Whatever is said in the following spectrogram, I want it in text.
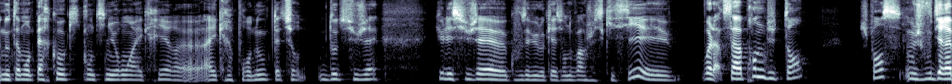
notamment Perco, qui continueront à écrire, à écrire pour nous, peut-être sur d'autres sujets que les sujets que vous avez eu l'occasion de voir jusqu'ici. Et voilà, ça va prendre du temps. Je pense, je vous dirai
